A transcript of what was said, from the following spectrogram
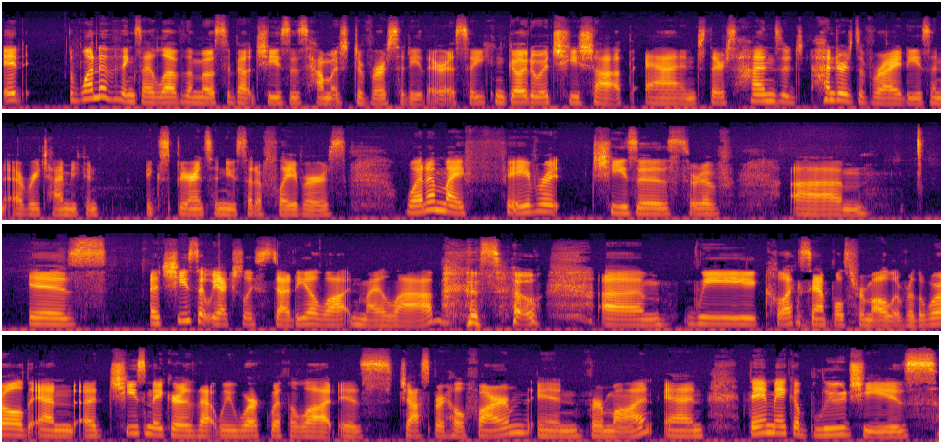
it one of the things I love the most about cheese is how much diversity there is. So you can go to a cheese shop and there's hundreds hundreds of varieties, and every time you can experience a new set of flavors. One of my favorite cheeses, sort of, um, is a cheese that we actually study a lot in my lab. so um, we collect samples from all over the world, and a cheesemaker that we work with a lot is Jasper Hill Farm in Vermont, and they make a blue cheese.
